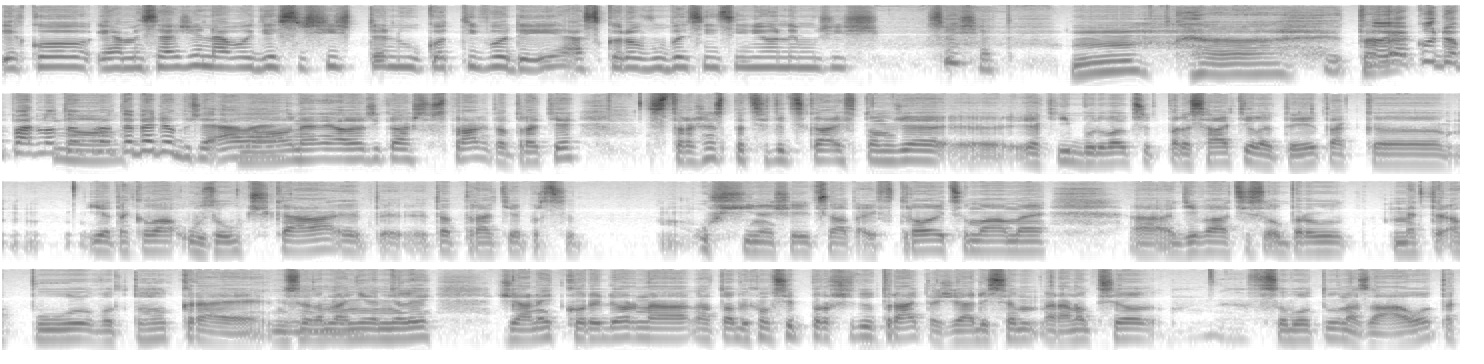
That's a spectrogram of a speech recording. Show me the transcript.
jako, já myslím, že na vodě slyšíš ten hukot té vody a skoro vůbec nic jiného nemůžeš slyšet. Hmm, uh, no jako dopadlo to no, pro tebe dobře, ale... No, ne, ale říkáš to správně. Ta trať je strašně specifická i v tom, že eh, jak ji budovali před 50 lety, tak uh, je taková úzoučka, je, ta trať je prostě užší než je třeba tady v Troj, co máme. Diváci jsou opravdu metr a půl od toho kraje. My jsme mm. tam na ní neměli žádný koridor na, na to, abychom si prošli tu trať. Takže já, když jsem ráno přijel v sobotu na závod, tak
